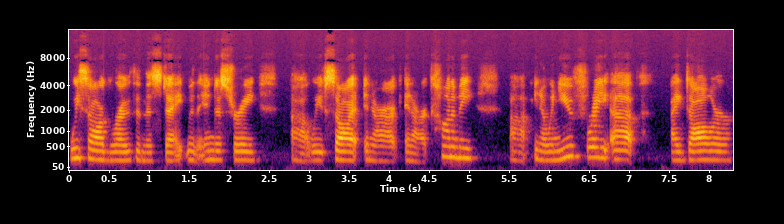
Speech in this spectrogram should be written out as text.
we saw growth in the state with industry. Uh, we saw it in our in our economy. Uh, you know, when you free up a dollar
